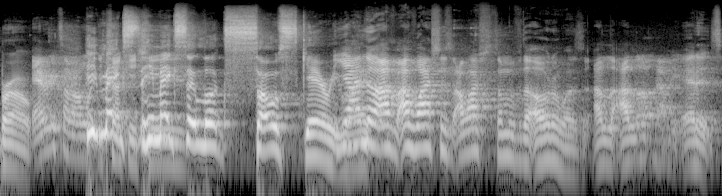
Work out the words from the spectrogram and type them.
Bro, Every time I went he to makes Chuck E. he makes it look so scary. Yeah, I know. I've, I watched this. I watched some of the older ones. I, I love how he edits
